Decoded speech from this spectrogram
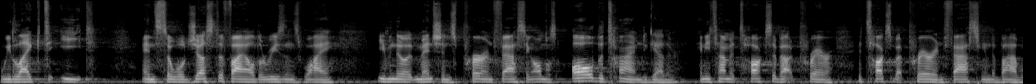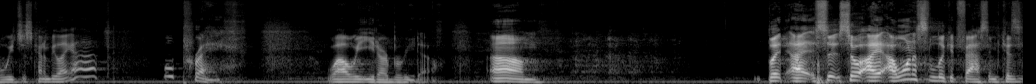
We like to eat. And so we'll justify all the reasons why, even though it mentions prayer and fasting almost all the time together, Anytime it talks about prayer, it talks about prayer and fasting in the Bible. We just kind of be like, ah, we'll pray while we eat our burrito. Um, but uh, so, so I, I want us to look at fasting because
